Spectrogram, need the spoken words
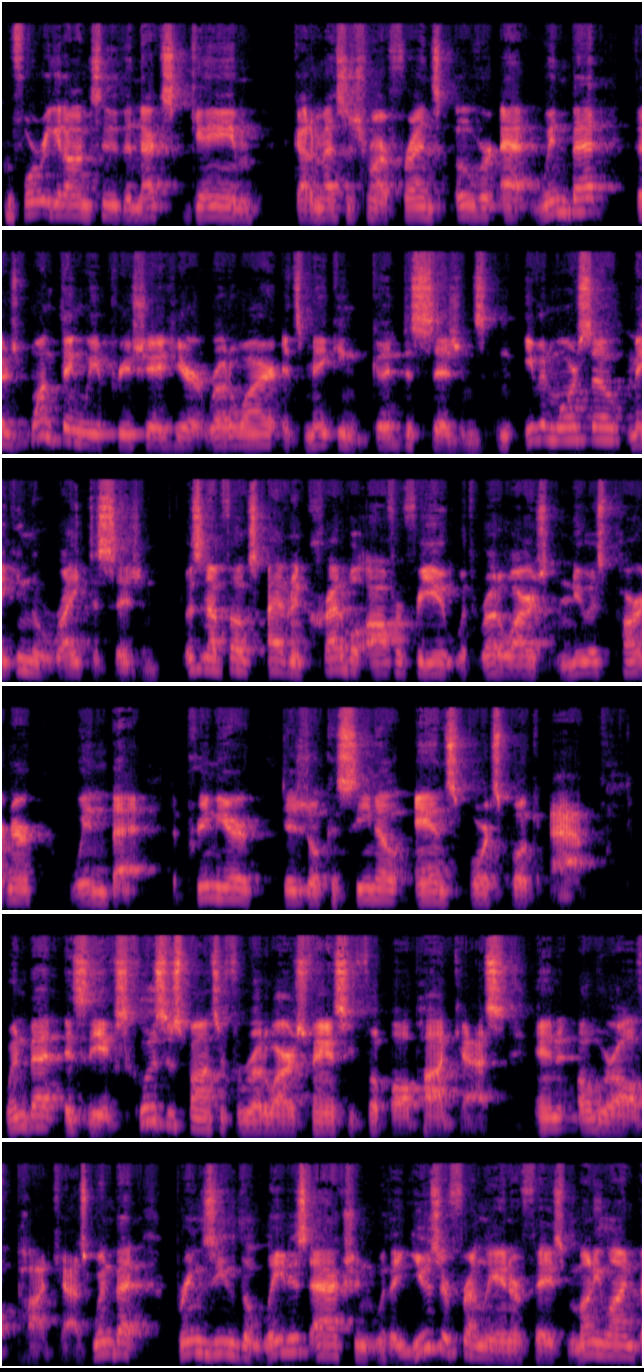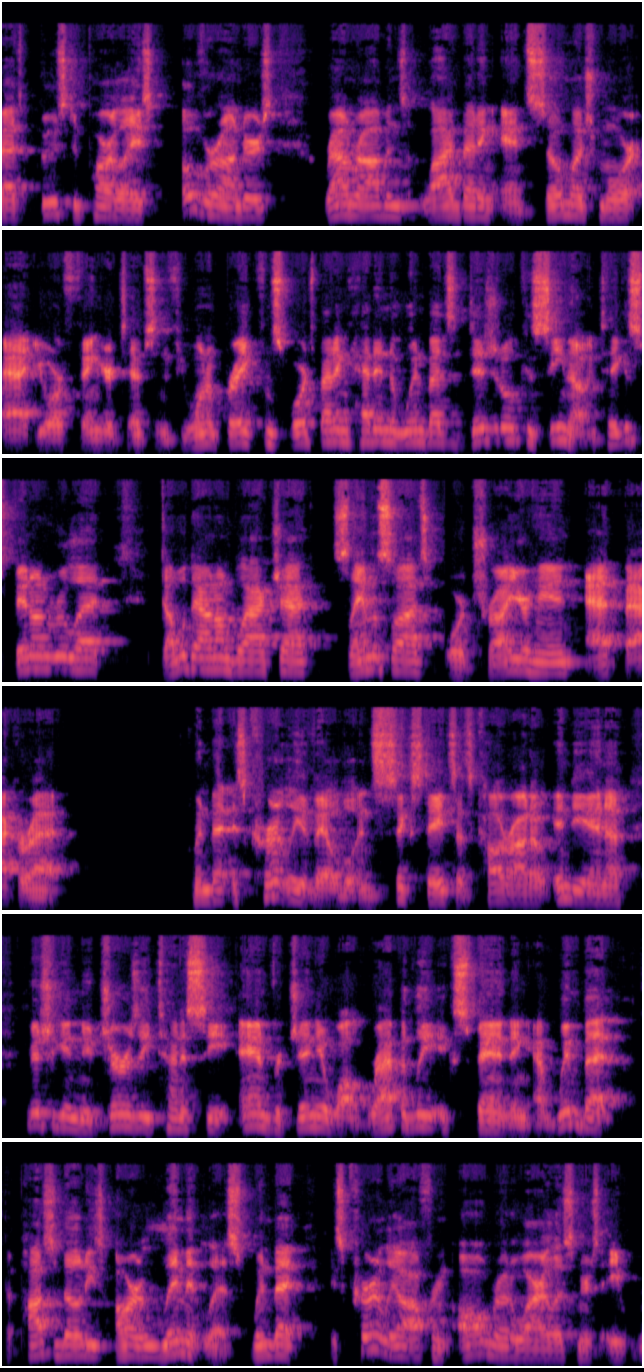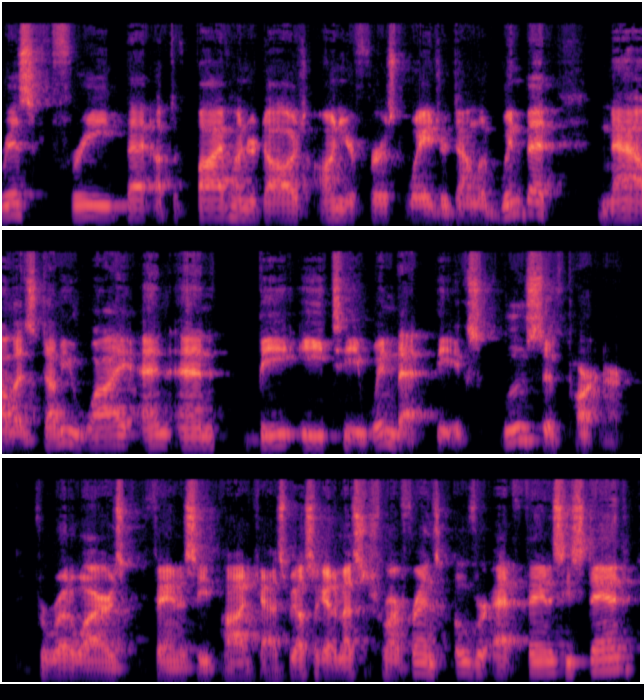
Before we get on to the next game, got a message from our friends over at WynnBET. There's one thing we appreciate here at RotoWire it's making good decisions, and even more so, making the right decision. Listen up, folks. I have an incredible offer for you with RotoWire's newest partner, WynnBET, the premier digital casino and sportsbook app. WynnBET is the exclusive sponsor for RotoWire's fantasy football podcast and overall podcast. WinBet brings you the latest action with a user-friendly interface, moneyline bets, boosted parlays, over/unders, round robins, live betting, and so much more at your fingertips. And if you want to break from sports betting, head into WynnBET's digital casino and take a spin on roulette, double down on blackjack, slam the slots, or try your hand at baccarat. WynnBET is currently available in six states that's Colorado, Indiana, Michigan, New Jersey, Tennessee, and Virginia, while rapidly expanding. At WynnBET, the possibilities are limitless. WynnBET is currently offering all RotoWire listeners a risk-free bet up to $500 on your first wager. Download WynnBET now. That's W-Y-N-N-B-E-T. WynnBET, the exclusive partner for RotoWire's fantasy podcast. We also get a message from our friends over at Fantasy Stand.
